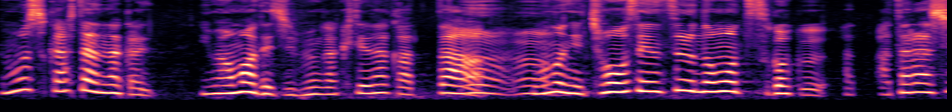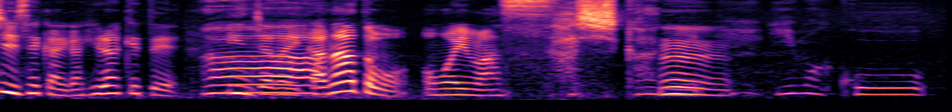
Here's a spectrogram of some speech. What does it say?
もしかしたらなんか今まで自分が着てなかったものに挑戦するのもすごくあ新しい世界が開けていいんじゃないかなとも思います。確かに、うん。今こう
